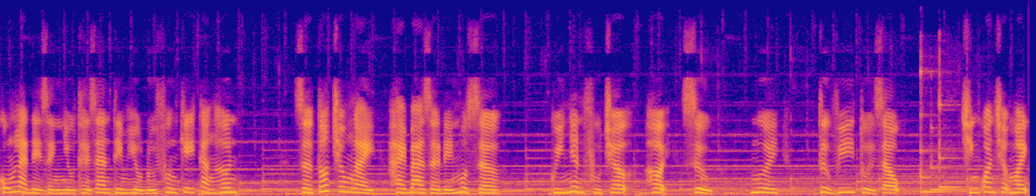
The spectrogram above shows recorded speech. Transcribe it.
cũng là để dành nhiều thời gian tìm hiểu đối phương kỹ càng hơn. Giờ tốt trong ngày, 23 giờ đến 1 giờ. Quý nhân phù trợ, hợi, sửu. 10. Tử vi tuổi dậu Chính quan trợ mệnh,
